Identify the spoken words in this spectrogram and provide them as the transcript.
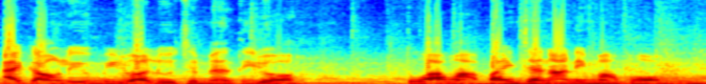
အဲ့ကောင်လေးကိုမိတို့ကလိုချင်မှန်းသိတော့ तू ကအမှအပိုင်ကျန်တာနေမှာပေါ့။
